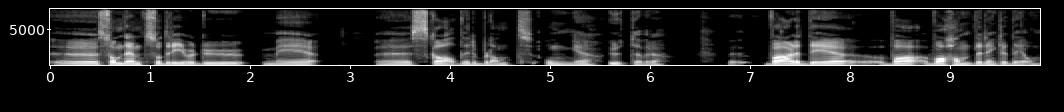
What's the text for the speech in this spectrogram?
Eh, som nevnt så driver du med Eh, skader blant unge utøvere. Hva er det det Hva, hva handler egentlig det om?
